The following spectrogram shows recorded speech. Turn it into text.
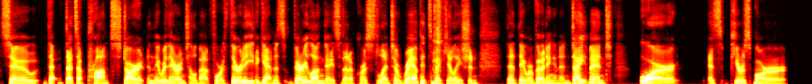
So that that's a prompt start, and they were there until about four thirty. Again, it's a very long day, so that of course led to rampant speculation that they were voting an indictment, or as appears more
